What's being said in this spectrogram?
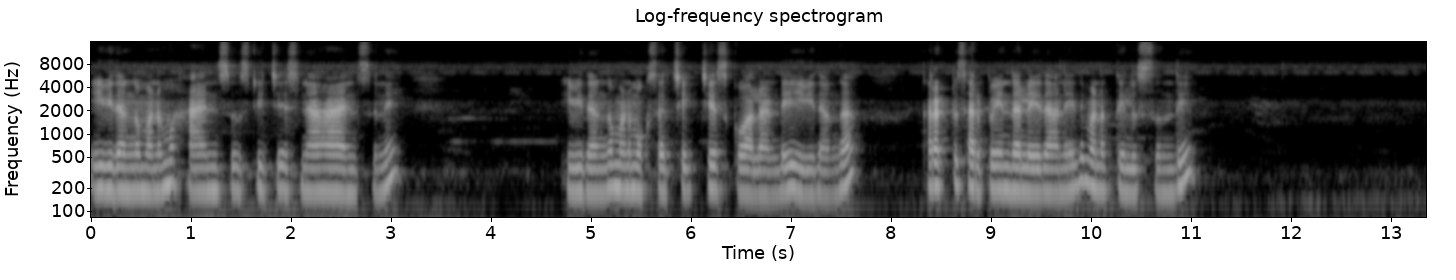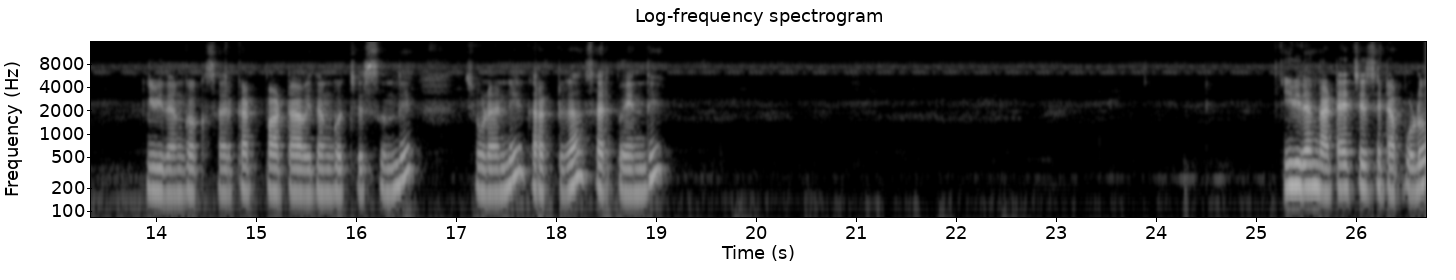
ఈ విధంగా మనము హ్యాండ్స్ స్టిచ్ చేసిన హ్యాండ్స్ని ఈ విధంగా మనం ఒకసారి చెక్ చేసుకోవాలండి ఈ విధంగా. కరెక్ట్ సరిపోయిందా లేదా అనేది మనకు తెలుస్తుంది. ఈ విధంగా ఒకసారి కట్ పాట ఆ విధంగా వచ్చేస్తుంది. చూడండి కరెక్ట్గా సరిపోయింది. ఈ విధంగా అటాచ్ చేసేటప్పుడు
